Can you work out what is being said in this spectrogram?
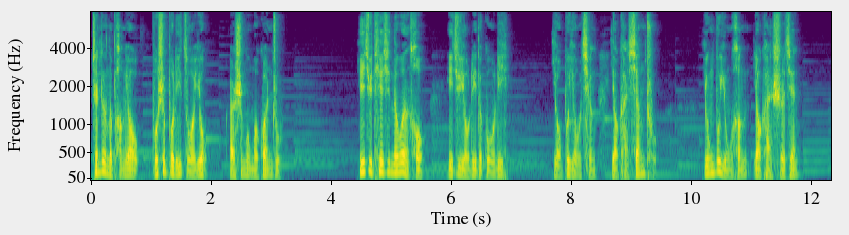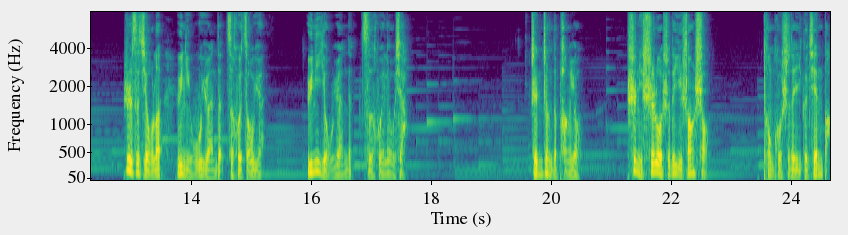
真正的朋友不是不离左右，而是默默关注。一句贴心的问候，一句有力的鼓励，有不有情要看相处，永不永恒要看时间。日子久了，与你无缘的自会走远，与你有缘的自会留下。真正的朋友，是你失落时的一双手，痛苦时的一个肩膀，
